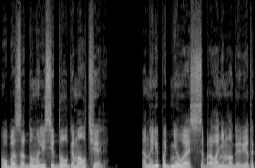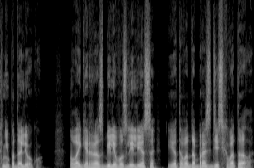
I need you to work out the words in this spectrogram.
Оба задумались и долго молчали. Аннели поднялась, собрала немного веток неподалеку. Лагерь разбили возле леса, и этого добра здесь хватало.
